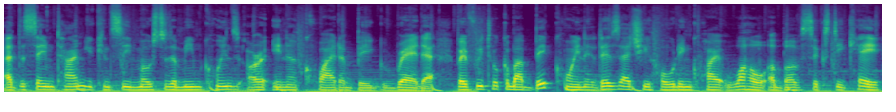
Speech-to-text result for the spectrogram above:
At the same time, you can see most of the meme coins are in a quite a big red. But if we talk about Bitcoin, it is actually holding quite well above 60k,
